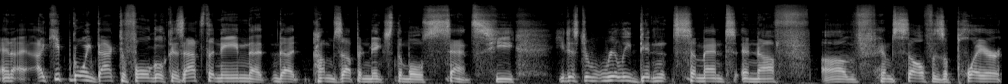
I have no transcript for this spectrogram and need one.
and I, I keep going back to Foegele because that's the name that, that comes up and makes the most sense. He, he just really didn't cement enough of himself as a player.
